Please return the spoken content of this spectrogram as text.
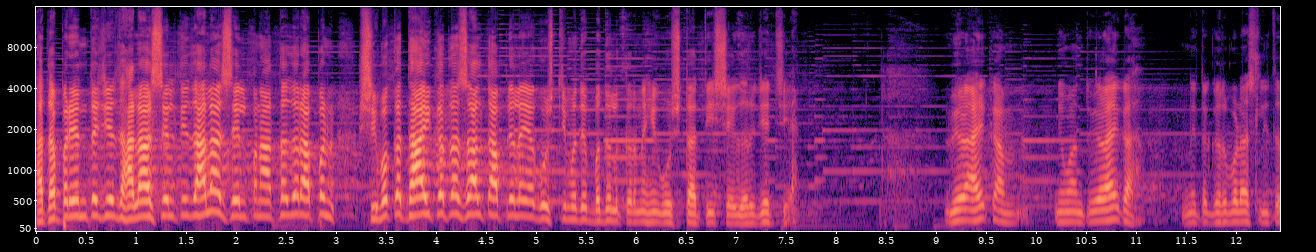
आतापर्यंत जे झालं असेल ते झालं असेल पण आता जर आपण शिवकथा ऐकत असाल तर आपल्याला या गोष्टीमध्ये बदल करणं ही गोष्ट अतिशय गरजेची आहे. वेळ आहे का? निवांत वेळ आहे का? नाही तर गडबड असली तर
